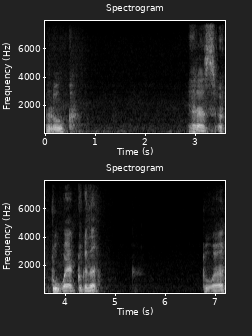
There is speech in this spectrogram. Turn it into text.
look. Here is uh, two wire together. Two wire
